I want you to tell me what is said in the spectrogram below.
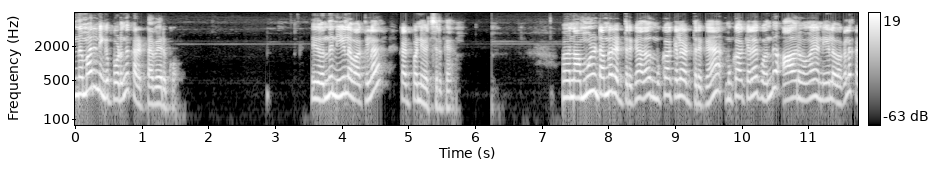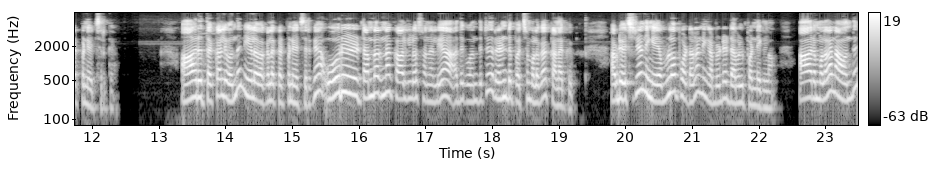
இந்த மாதிரி நீங்கள் போடுங்க கரெக்டாகவே இருக்கும். இது வந்து நீல வாக்கில் கட் பண்ணி வச்சுருக்கேன். நான் மூணு டம்ளர் எடுத்திருக்கேன். அதாவது முக்கால் கிலோ எடுத்திருக்கேன். முக்கால் கிலோக்கு வந்து ஆறு வெங்காயம் நீல வாக்கில் கட் பண்ணி வச்சுருக்கேன். ஆறு தக்காளி வந்து நீல வாக்கில் கட் பண்ணி வச்சுருக்கேன். ஒரு டம்ளர்னால் கால் கிலோ சொன்னேன் இல்லையா? அதுக்கு வந்துட்டு ரெண்டு பச்சை மிளகா கணக்கு. அப்படி வச்சுட்டு நீங்கள் எவ்வளோ போட்டாலும் நீங்கள் அப்படியே டபுள் பண்ணிக்கலாம். ஆறு மிளகா நான் வந்து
